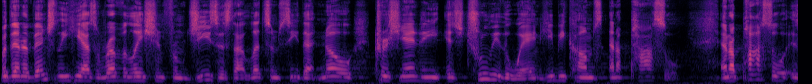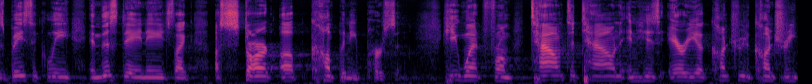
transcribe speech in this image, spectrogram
But then eventually he has a revelation from Jesus that lets him see that no, Christianity is truly the way, and he becomes an apostle. An apostle is basically, in this day and age, like a startup company person. He went from town to town in his area, country to country,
